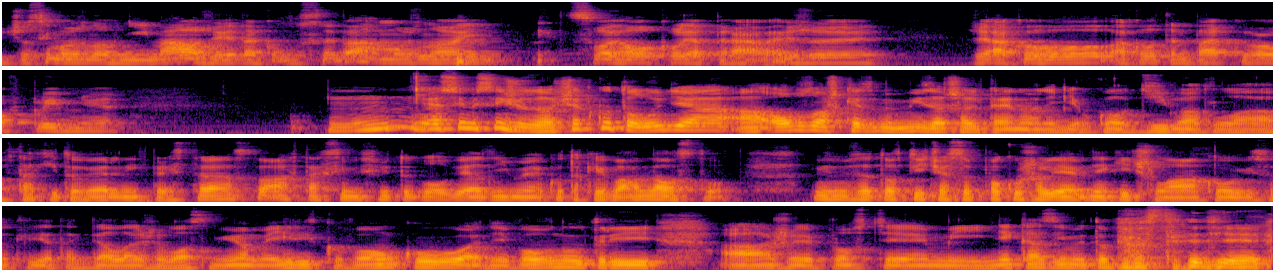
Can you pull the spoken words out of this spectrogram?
že čo si možno vnímal, že je tak u seba a možno aj svojho okolia práve, že, že ako, ho, ako ho ten parkour ovplyvňuje? Mm, ja si myslím, že z začiatku to ľudia, a obzvlášť keď sme my začali trénovať niekde okolo divadla, v takýchto verejných priestranstvách, tak si myslím, že to bolo viac nimi ako také vandalstvo. My sme sa to v tých časoch pokúšali aj v nejakých článkoch vysvetliť a tak ďalej, že vlastne my máme ihrisko vonku a nie vo vnútri a že proste my nekazíme to prostredie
